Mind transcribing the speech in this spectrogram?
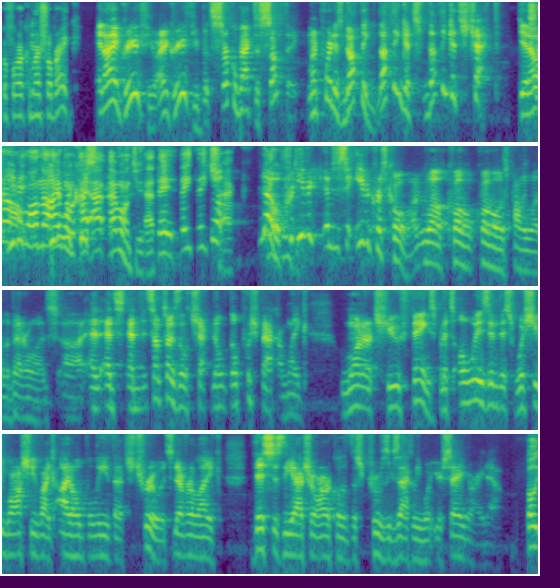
before a commercial break. And I agree with you. I agree with you. But circle back to something. My point is nothing. Nothing gets nothing gets checked. You know. So, even, well, no, I won't. Chris- I, I, I won't do that. They they, they Well, check. No, They- they even I'm just saying, even Chris Cuomo. I mean, Well, Cuomo, Cuomo is probably one of the better ones. Uh, and, and and sometimes they'll check. They'll they'll push back on like one or two things, but it's always in this wishy washy. Like I don't believe that's true. It's never like this is the actual article that this proves exactly what you're saying right now. Well,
